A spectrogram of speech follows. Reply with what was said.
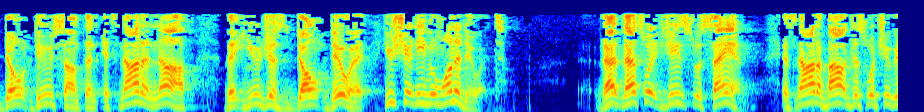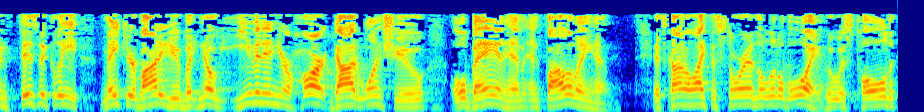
don't do something, it's not enough that you just don't do it. You shouldn't even want to do it. That, that's what Jesus was saying. It's not about just what you can physically make your body do, but no, even in your heart, God wants you obeying Him and following Him. It's kind of like the story of the little boy who was told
